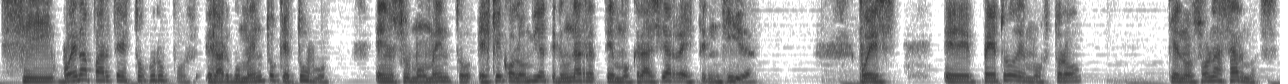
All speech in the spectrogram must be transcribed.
Si buena parte de estos grupos, el argumento que tuvo en su momento es que Colombia tenía una democracia restringida, pues eh, Petro demostró que no son las armas,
